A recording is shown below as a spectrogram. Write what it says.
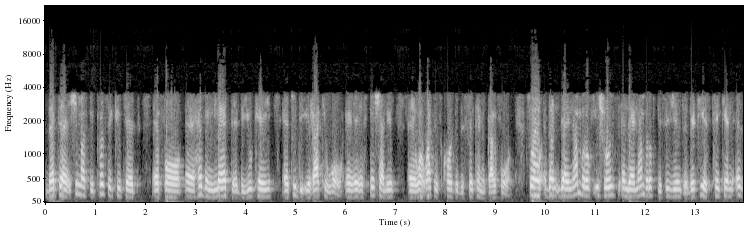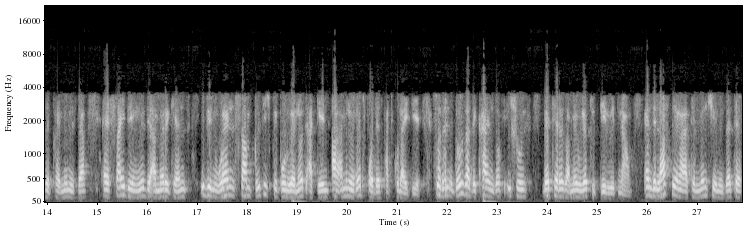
that uh, she must be prosecuted uh, for uh, having led uh, the UK uh, to the Iraqi war, uh, especially uh, what is called the Second Gulf War. So then there are a number of issues and there are a number of decisions that he has taken as a Prime Minister, siding with the Americans, even when some British people were not against, I mean, were not for that particular idea. So then those are the kinds of issues that Theresa May will have to deal with now. And the last thing I can mention is that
